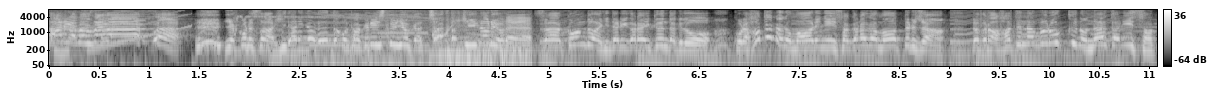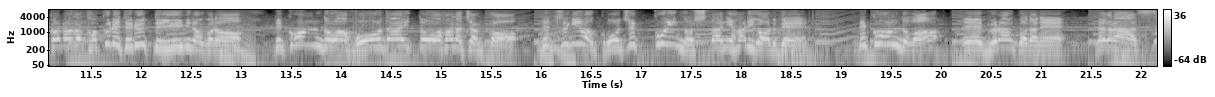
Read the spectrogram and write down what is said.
ありがとうございます。いやこれさ左のルートも確認してみようか。ちょっと気になるよね。さあ今度は左から行くんだけどこれハテナの周りに魚が回ってるじゃん。だからハテナブロックの中に魚が隠れてるっていう意味なのかな。で今度は砲台と花ちゃんか。で次は50コインの下に針があるね。で今度は、えー、ブランコだね。だからさ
